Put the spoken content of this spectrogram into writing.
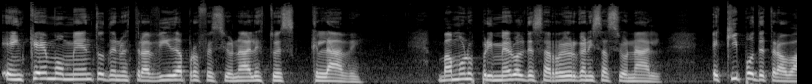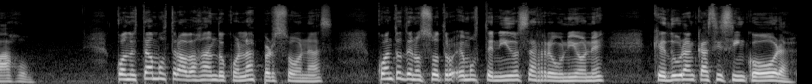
¿En qué momentos de nuestra vida profesional esto es clave? Vámonos primero al desarrollo organizacional, equipos de trabajo cuando estamos trabajando con las personas, ¿cuántos de nosotros hemos tenido esas reuniones que duran casi cinco horas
